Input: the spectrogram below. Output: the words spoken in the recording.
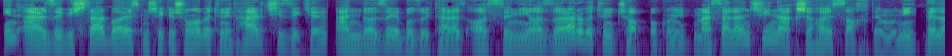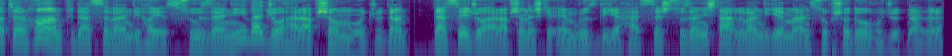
این ارز بیشتر باعث میشه که شما بتونید هر چیزی که اندازه بزرگتر از آسه نیاز داره رو بتونید چاپ بکنید. مثلا چی؟ نقشه های ساختمونی. پلاترها هم تو دستبندی های سوزنی و جوهرافشان موجودن. دسته جوهرافشانش که امروز دیگه هستش سوزنیش تقریبا دیگه منسوخ شده و وجود نداره.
